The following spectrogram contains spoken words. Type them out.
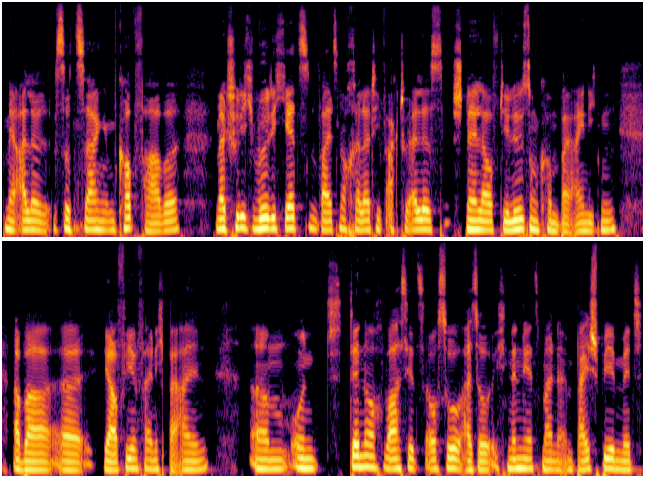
mehr alle sozusagen im Kopf habe. Natürlich würde ich jetzt, weil es noch relativ aktuell ist, schneller auf die Lösung kommen bei einigen. Aber äh, ja, auf jeden Fall nicht bei allen. Ähm, und dennoch war es jetzt auch so, also ich nenne jetzt mal ein Beispiel mit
